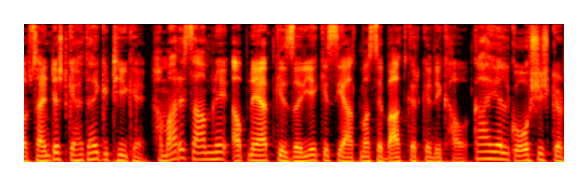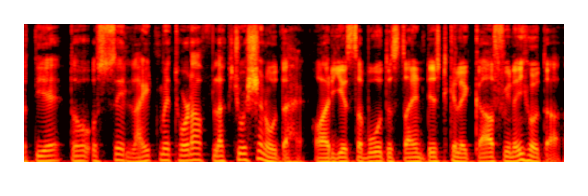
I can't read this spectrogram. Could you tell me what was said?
अब साइंटिस्ट कहता है कि ठीक है, हमारे सामने अपने ऐप के ज़रिए किसी आत्मा से बात करके दिखाओ। कायल कोशिश करती है तो उससे लाइट में थोड़ा फ्लक्चुएशन होता है, और ये सबूत साइंटिस्ट के लिए काफ़ी नहीं होता।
